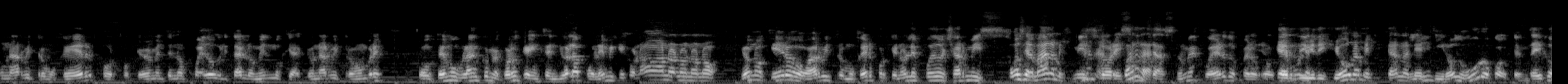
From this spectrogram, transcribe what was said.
un, árbitro mujer, por, porque obviamente no puedo gritar lo mismo que, que un árbitro hombre. Cuauhtémoc Blanco me acuerdo que encendió la polémica y dijo, no, no, no, no, no, yo no quiero árbitro mujer porque no le puedo echar mis, ¿Cómo se llama la mexicana? mis florecitas, no me acuerdo, pero que dirigió una mexicana le, tiró duro Cuauhtémoc. Te dijo,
